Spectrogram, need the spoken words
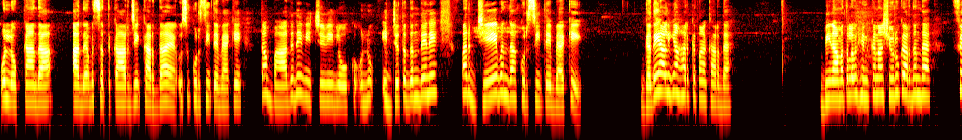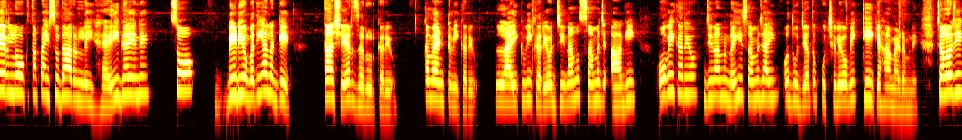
ਉਹ ਲੋਕਾਂ ਦਾ ਅਦਬ ਸਤਕਾਰ ਜੇ ਕਰਦਾ ਹੈ, ਉਸ ਕੁਰਸੀ ਤੇ ਬਹਿ ਕੇ ਤਾਂ ਬਾਅਦ ਦੇ ਵਿੱਚ ਵੀ ਲੋਕ ਉਹਨੂੰ ਇੱਜ਼ਤ ਦਿੰਦੇ ਨੇ। ਪਰ ਜੇ ਬੰਦਾ ਕੁਰਸੀ ਤੇ ਬਹਿ ਕੇ ਗਧੇ ਵਾਲੀਆਂ ਹਰਕਤਾਂ ਕਰਦਾ ਹੈ, ਬਿਨਾ ਮਤਲਬ ਹਿੰਕਣਾ ਸ਼ੁਰੂ ਕਰ ਦਿੰਦਾ ਫਿਰ ਲੋਕ ਤਾਂ ਭਾਈ ਸੁਧਾਰਨ ਲਈ ਹੈ ਹੀ ਗਏ ਨੇ। ਸੋ ਵੀਡੀਓ ਵਧੀਆ ਲੱਗੇ ਤਾਂ ਸ਼ੇਅਰ ਜ਼ਰੂਰ ਕਰਿਓ, ਕਮੈਂਟ ਵੀ ਕਰਿਓ, ਲਾਈਕ ਵੀ ਕਰਿਓ, ਜਿਨ੍ਹਾਂ ਨੂੰ ਸਮਝ ਆ ਗਈ ਉਹ ਵੀ ਕਰਿਓ, ਜਿਨ੍ਹਾਂ ਨੂੰ ਨਹੀਂ ਸਮਝ ਆਈ ਉਹ ਦੂਜਿਆਂ ਤੋਂ ਪੁੱਛ ਲਿਓ ਵੀ ਕੀ ਕਿਹਾ ਮੈਡਮ ਨੇ। ਚਲੋ ਜੀ,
